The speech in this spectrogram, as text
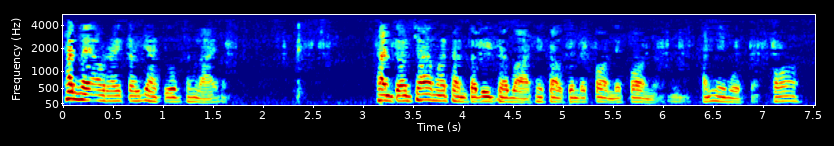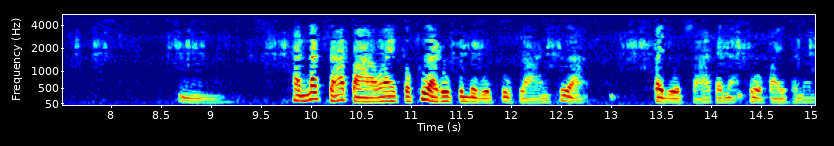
ท่านไม่เอาอะไรกับญาติโยมทั้งหลาย ท่านตอนเช้ามาท่านตะบินบาทให้เข้าคนละก้อนละก้อนท่านไม่หมดพอท่านรักษาป่าไว้ก็เพื่อรูปคุณบุตรลูกหลาน เพื่อประโยชน์สาธารณะทั่วไปเท่านั้น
